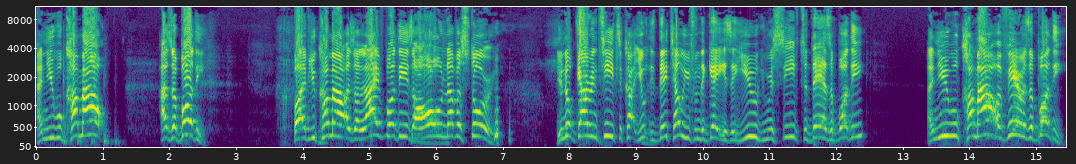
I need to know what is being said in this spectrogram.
And you will come out as a body. But if you come out as a live body, it's a whole nother story. You're not guaranteed to cut. You, they tell you from the gate is that you receive today as a body, and you will come out of here as a body.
